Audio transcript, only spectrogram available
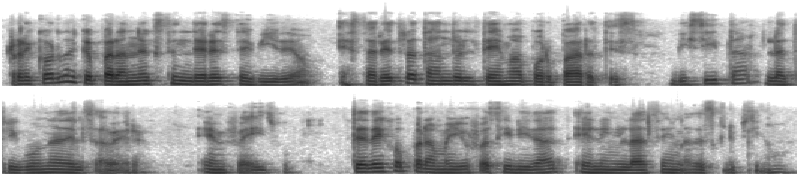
Recuerda que para no extender este video, estaré tratando el tema por partes. Visita la Tribuna del Saber en Facebook. Te dejo para mayor facilidad el enlace en la descripción.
